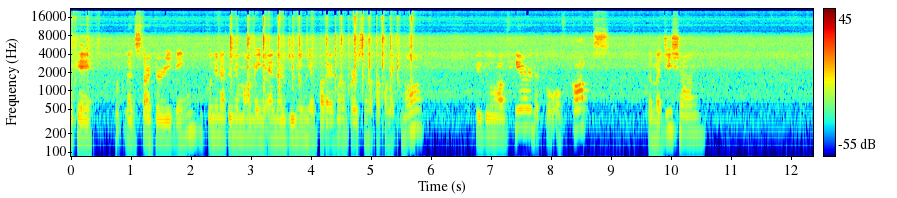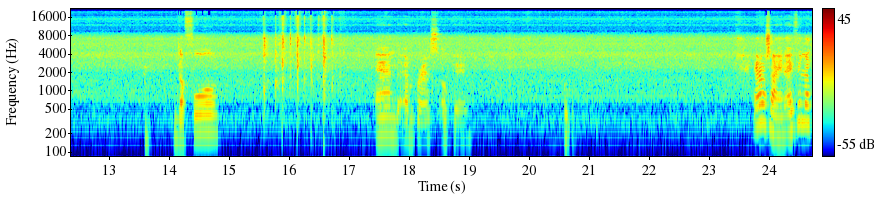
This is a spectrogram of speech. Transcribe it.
Okay, let's start the reading. Kunin natin yung mga main energy ninyo pareho ng person na kakonect mo. We do have here the Two of Cups, the Magician, the Fool, and the Empress. Okay. Air sign, I feel like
